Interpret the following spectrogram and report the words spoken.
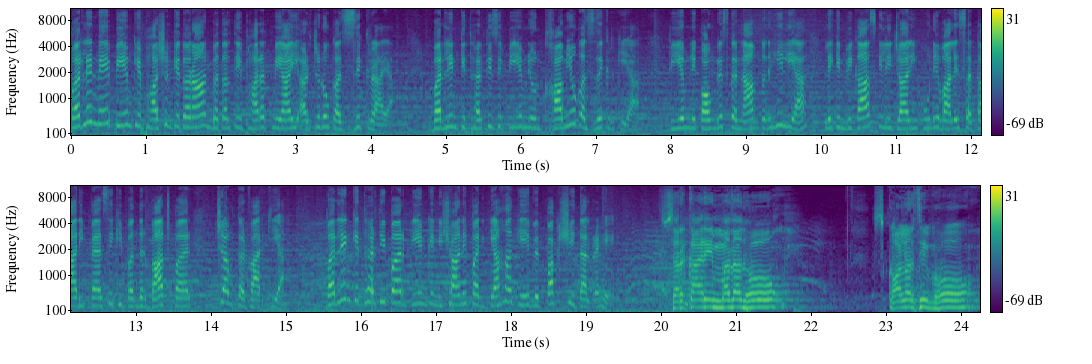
बर्लिन में पीएम के भाषण के दौरान बदलते भारत में आई अड़चनों का ज़िक्र आया। बर्लिन की धरती से पीएम ने उन खामियों का ज़िक्र किया। पीएम ने कांग्रेस का नाम तो नहीं लिया, लेकिन विकास के लिए जारी होने वाले सरकारी पैसे की बंदरबाट पर जमकर वार किया। बर्लिन की धरती पर पीएम के निशाने पर यहाँ के विपक्षी दल रहे। सरकारी मदद हो स्कॉलरशिप हो,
